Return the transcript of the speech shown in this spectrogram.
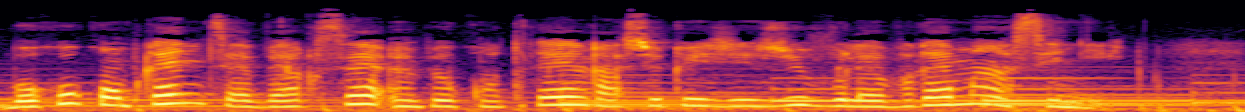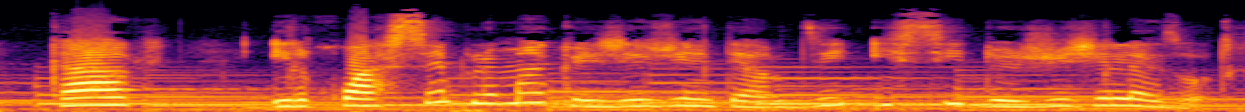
Beaucoup comprennent ces versets un peu contraires à ce que Jésus voulait vraiment enseigner, car ils croient simplement que Jésus interdit ici de juger les autres,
